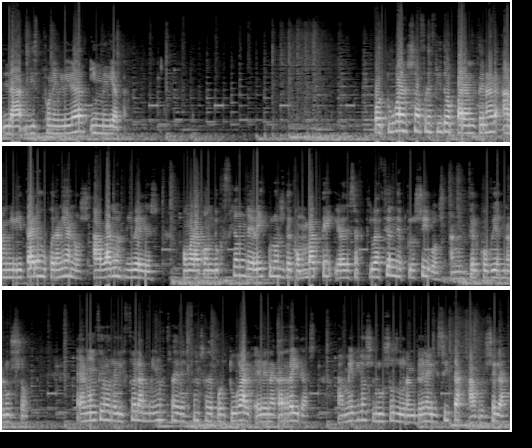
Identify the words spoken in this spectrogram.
la disponibilidad inmediata. Portugal se ha ofrecido para entrenar a militares ucranianos a varios niveles, como la conducción de vehículos de combate y la desactivación de explosivos, anunció el gobierno luso. El anuncio lo realizó la ministra de Defensa de Portugal, Elena Carreiras, a medios lusos durante una visita a Bruselas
